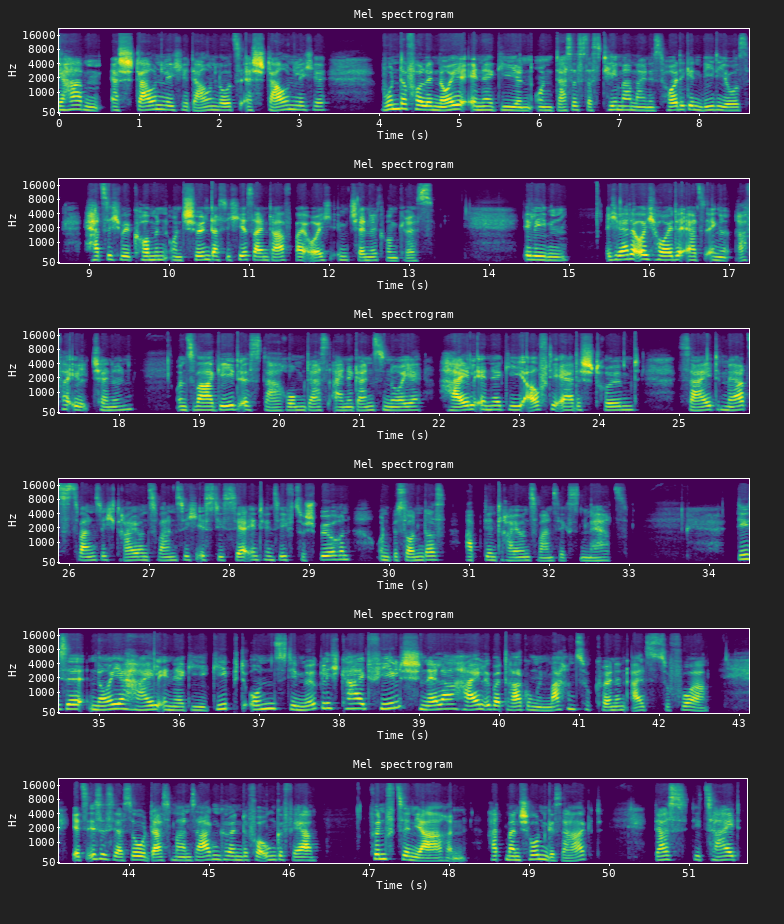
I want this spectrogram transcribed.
Wir haben erstaunliche Downloads, erstaunliche, wundervolle neue Energien und das ist das Thema meines heutigen Videos. Herzlich willkommen und schön, dass ich hier sein darf bei euch im Channel Kongress. Ihr Lieben, ich werde euch heute Erzengel Raphael channeln und zwar geht es darum, dass eine ganz neue Heilenergie auf die Erde strömt, Seit März 2023 ist dies sehr intensiv zu spüren und besonders ab dem 23. März. Diese neue Heilenergie gibt uns die Möglichkeit, viel schneller Heilübertragungen machen zu können als zuvor. Jetzt ist es ja so, dass man sagen könnte, vor ungefähr 15 Jahren hat man schon gesagt, dass die Zeit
